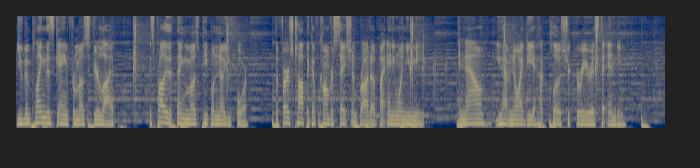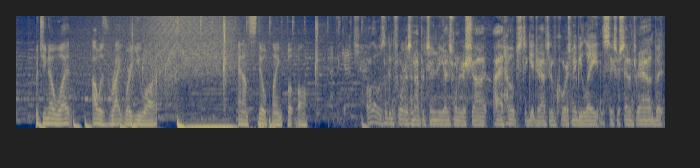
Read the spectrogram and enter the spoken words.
You've been playing this game for most of your life. It's probably the thing most people know you for. The first topic of conversation brought up by anyone you meet. And now you have no idea how close your career is to ending. But you know what? I was right where you are. And I'm still playing football. All I was looking for is an opportunity. I just wanted a shot. I had hopes to get drafted, of course, maybe late in the sixth or seventh round, but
